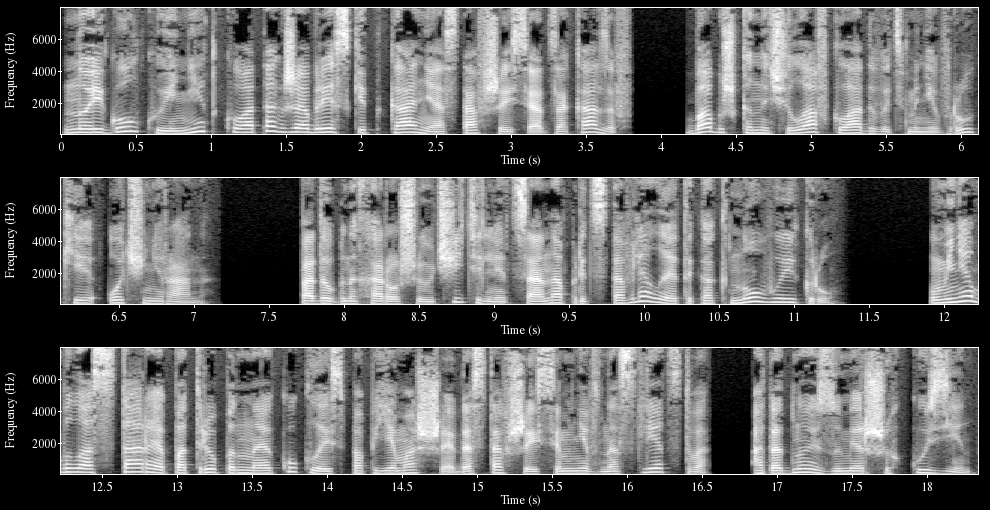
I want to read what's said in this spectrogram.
Но иголку и нитку, а также обрезки ткани, оставшиеся от заказов, бабушка начала вкладывать мне в руки очень рано. Подобно хорошей учительнице, она представляла это как новую игру. У меня была старая потрепанная кукла из папье-маше, доставшаяся мне в наследство от одной из умерших кузин.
